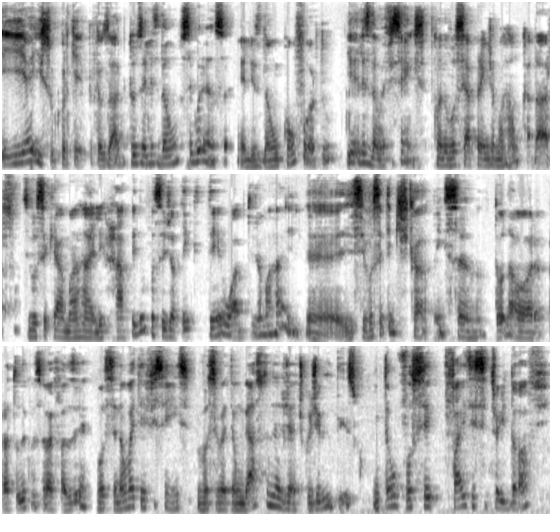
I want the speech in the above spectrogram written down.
E é isso, por quê? Porque os hábitos eles dão segurança, eles dão conforto e eles dão eficiência. Quando você aprende a amarrar um cadarço, se você quer amarrar ele rápido, você já tem que ter o hábito de amarrar ele. É, e se você tem que ficar pensando toda hora para tudo que você vai fazer, você não vai ter eficiência, você vai ter um gasto energético gigantesco. Então você faz esse trade-off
